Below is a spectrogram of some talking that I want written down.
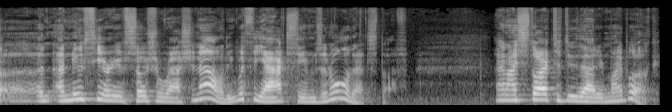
a, a, new theory of social rationality with the axioms and all of that stuff. And I start to do that in my book.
